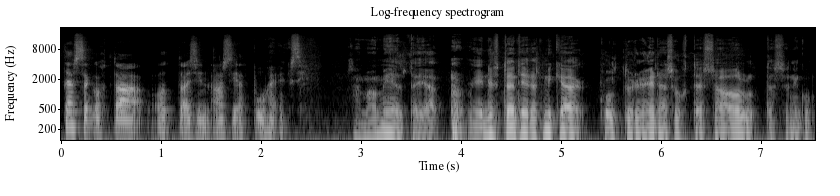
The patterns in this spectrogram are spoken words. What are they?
tässä kohtaa ottaisin asiat puheeksi. Samaa mieltä ja en yhtään tiedä, että mikä kulttuuri heidän suhteessaan on ollut tässä niin kuin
